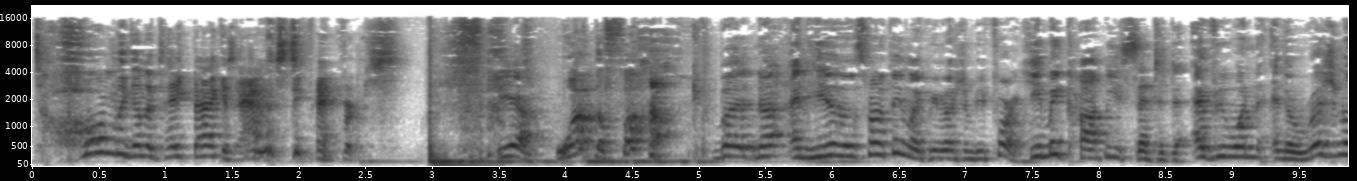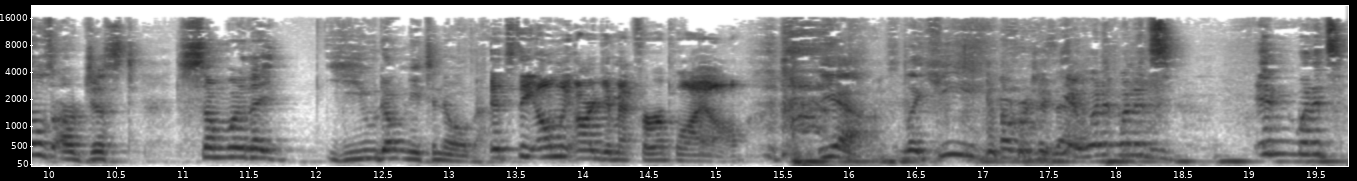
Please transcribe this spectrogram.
totally going to take back his amnesty papers. Yeah. What the fuck? But no, and he did the smart thing, like we mentioned before. He made copies, sent it to everyone, and the originals are just somewhere that you don't need to know about. It's the only argument for reply all. yeah, like he covered his ass. Yeah, when, it, when it's in when it's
